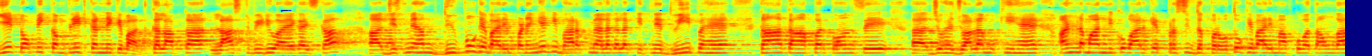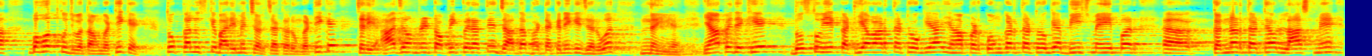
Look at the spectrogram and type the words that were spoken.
ये टॉपिक कंप्लीट करने के बाद, कल आपका लास्ट वीडियो आएगा इसका जिसमें हम द्वीपों के बारे में पढ़ेंगे कि भारत में अलग अलग कितने द्वीप हैं कहाँ कहाँ पर कौन से जो है ज्वालामुखी हैं, अंडमान निकोबार के प्रसिद्ध पर्वतों के बारे में आपको बताऊँगा, बहुत कुछ बताऊँगा, ठीक है? तो कल उसके बारे में चर्चा करूँगा, ठीक है? चलिए, आज हम अपने टॉपिक पे रहते हैं, ज़्यादा भटकने की ज़रूरत नहीं है। यहाँ पे देखिए, दोस्तों, ये कठियावाड़ तट हो गया, यहाँ पर कोंकण तट हो गया, बीच में ही पर कन्नड़ तट है, और लास्ट में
